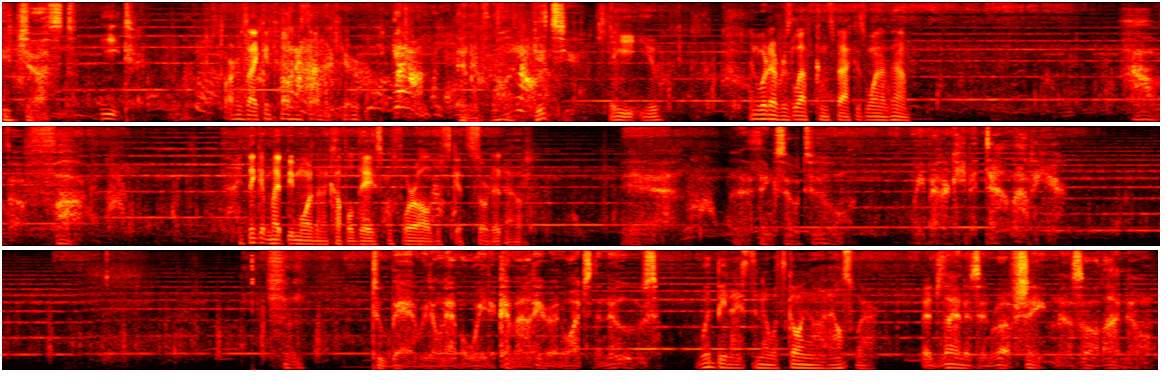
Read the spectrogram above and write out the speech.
They just. eat. As far as I can tell, that's all they care about. And if one gets you, They eat you. And whatever's left comes back as one of them. how the fuck? I think it might be more than a couple days before all this gets sorted out. Yeah, I think so too. We better keep it down out of here. Too bad we don't have a way to come out here and watch the news. Would be nice to know what's going on elsewhere. Atlanta's in rough shape, and that's all I know.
